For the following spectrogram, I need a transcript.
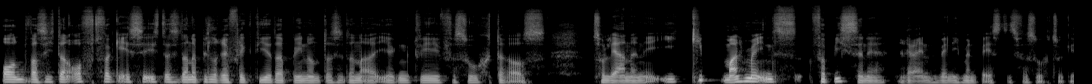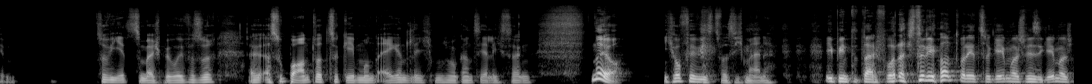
Und was ich dann oft vergesse, ist, dass ich dann ein bisschen reflektierter bin und dass ich dann auch irgendwie versuche, daraus zu lernen. Ich kipp manchmal ins Verbissene rein, wenn ich mein Bestes versuche zu geben. So wie jetzt zum Beispiel, wo ich versuche, eine eine super Antwort zu geben und eigentlich, muss man ganz ehrlich sagen, naja, ich hoffe, ihr wisst, was ich meine. Ich bin total froh, dass du die Antwort jetzt so gegeben hast, wie sie gegeben hast.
